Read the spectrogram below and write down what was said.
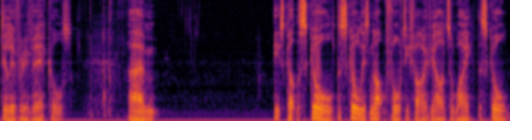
delivery vehicles. Um, it's got the school. The school is not 45 yards away. The school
